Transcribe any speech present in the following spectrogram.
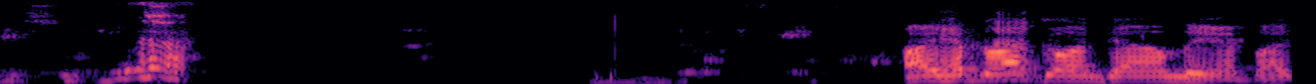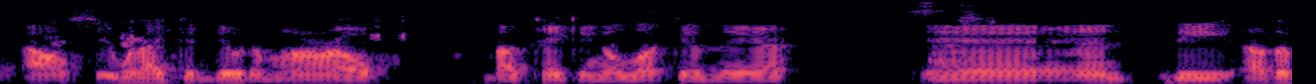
Yeah, I have not gone down there, but I'll see what I can do tomorrow about taking a look in there. And the other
